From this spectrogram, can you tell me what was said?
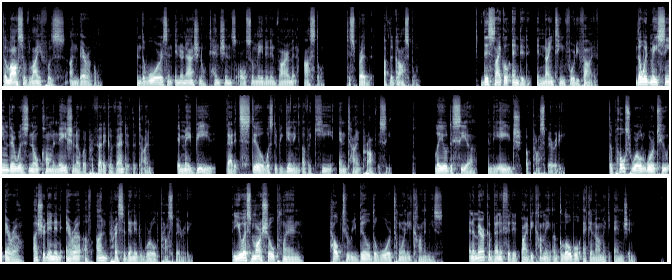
The loss of life was unbearable, and the wars and international tensions also made an environment hostile to spread of the gospel. This cycle ended in 1945. Though it may seem there was no culmination of a prophetic event at the time, it may be that it still was the beginning of a key end time prophecy Laodicea in the age of prosperity. The post World War II era ushered in an era of unprecedented world prosperity. The U.S. Marshall Plan helped to rebuild the war torn economies, and America benefited by becoming a global economic engine.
